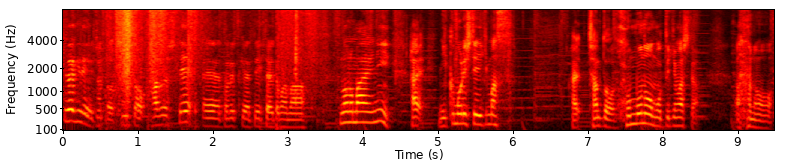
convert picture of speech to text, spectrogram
というわけでちょっとシート外して、えー取り付けやっていきたいと思います。その前に、はい、肉盛りしていきます。はい、ちゃんと本物を持ってきました。あの、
